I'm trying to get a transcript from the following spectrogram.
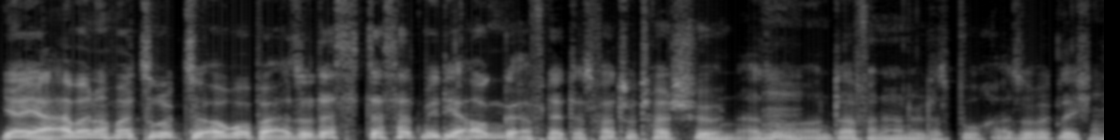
Ja, ja, aber nochmal zurück zu Europa. Also das, das hat mir die Augen geöffnet. Das war total schön. Also mhm. und davon handelt das Buch. Also wirklich mhm.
